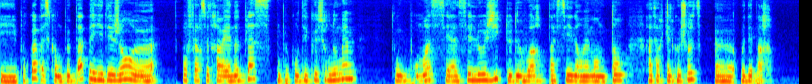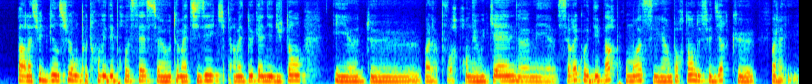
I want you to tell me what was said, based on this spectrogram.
Et pourquoi? Parce qu'on ne peut pas payer des gens euh, pour faire ce travail à notre place. On peut compter que sur nous-mêmes. Donc pour moi c'est assez logique de devoir passer énormément de temps à faire quelque chose euh, au départ. Par la suite, bien sûr, on peut trouver des process automatisés qui permettent de gagner du temps et euh, de voilà pouvoir prendre des week-ends. Mais euh, c'est vrai qu'au départ, pour moi, c'est important de se dire que voilà, il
